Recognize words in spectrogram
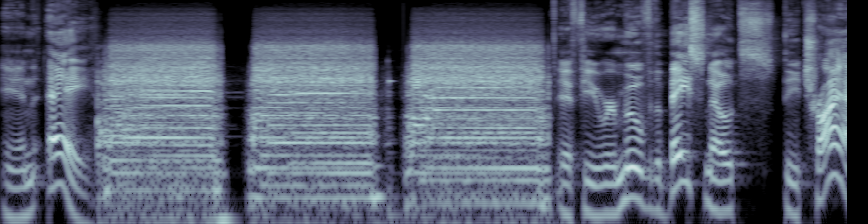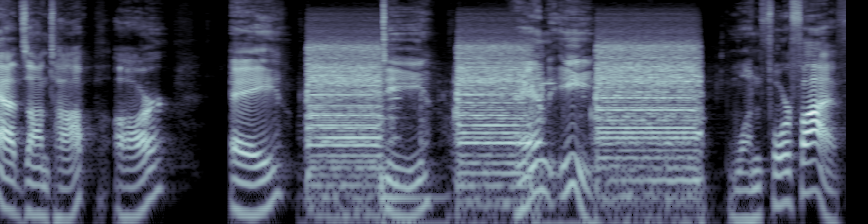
in A. If you remove the bass notes, the triads on top are A, D, and E. 145.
